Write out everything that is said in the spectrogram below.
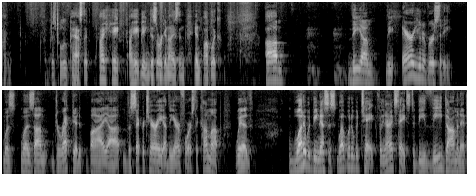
I'm, I just blew past it. I hate, I hate being disorganized in, in public. Um, the, um, the Air University was, was um, directed by uh, the Secretary of the Air Force to come up with what it would be necess- what would it would take for the United States to be the dominant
